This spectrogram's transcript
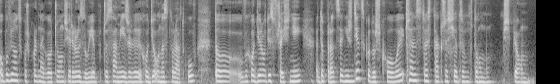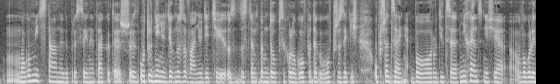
obowiązku szkolnego, czy on się realizuje, bo czasami jeżeli chodzi o nastolatków, to wychodzi rodzic wcześniej do pracy niż dziecko do szkoły. Często jest tak, że siedzą w domu, śpią, mogą mieć stany depresyjne, tak, też utrudnieniu w diagnozowaniu dzieci z dostępem do psychologów, pedagogów przez jakieś uprzedzenia, bo rodzice niechętnie się w ogóle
